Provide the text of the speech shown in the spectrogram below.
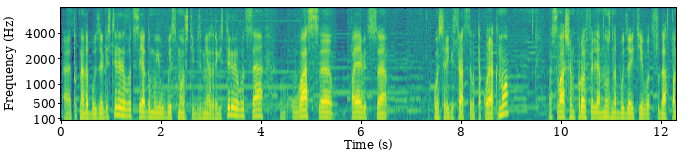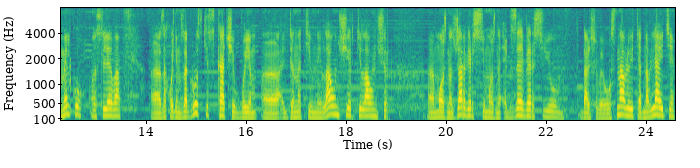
Э, тут надо будет зарегистрироваться. Я думаю, вы сможете без меня зарегистрироваться. У вас э, появится после регистрации вот такое окно с вашим профилем. Нужно будет зайти вот сюда в панельку э, слева. Заходим в загрузки, скачиваем альтернативный лаунчер, TLauncher. Можно jar-версию, можно exe-версию. Дальше вы его устанавливаете, обновляете.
